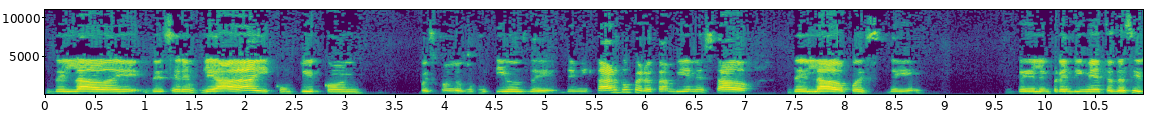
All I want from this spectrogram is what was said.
del lado de, de ser empleada y cumplir con pues con los objetivos de, mi cargo, pero también he estado del lado pues de, del emprendimiento, es decir,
